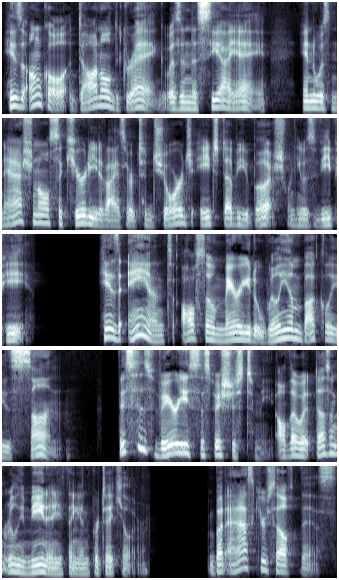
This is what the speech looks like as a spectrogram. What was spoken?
His uncle, Donald Gregg, was in the CIA and was national security advisor to George H.W. Bush when he was VP. His aunt also married William Buckley's son. This is very suspicious to me, although it doesn't really mean anything in particular. But ask yourself this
